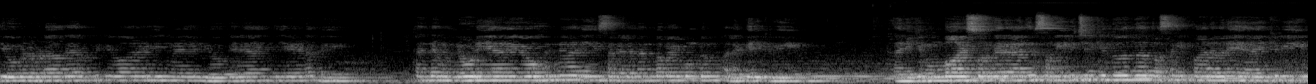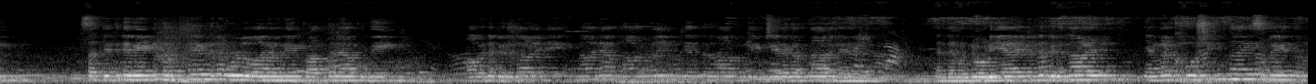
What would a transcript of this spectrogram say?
നിത്യവും ഇടപെടാതെ നിങ്ങൾ യോഗ്യരായി തീരണമേ. തന്റെ മുന്നോടിയായ യോഹന്നാനെ സകല നന്മകൾ കൊണ്ടും അലങ്കരിക്കുകയും തനിക്ക് മുമ്പായി സ്വർഗരാജ്യം സമീപിച്ചിരിക്കുന്നുവെന്ന് പ്രസംഗിപ്പാൻ അവരെ അയക്കുകയും സത്യത്തിന് വേണ്ടി നിർഭയം നിലകൊള്ളുവാൻ അവനെ പ്രാപ്തനാക്കുകയും അവന്റെ പെരുന്നാളിനെ നാനാ ഭാഗങ്ങളിൽ കേന്ദ്രമാക്കുകയും ചെയ്ത കർത്താവിന് തന്റെ മുന്നോടിയായ എന്റെ പെരുന്നാൾ ഞങ്ങൾ ഘോഷിക്കുന്ന സമയത്തും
